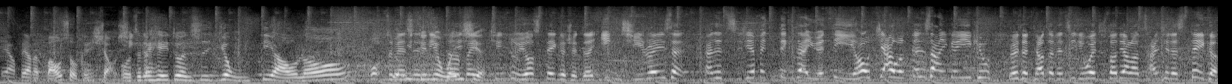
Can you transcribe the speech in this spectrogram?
非常非常的保守跟小心。我这边黑盾是用掉喽。哦，这边是一点点危险。清楚以后，Stake 选择硬骑 Raisin，但是直接被定在原地以后，嘉文跟上一个 EQ，Raisin 调整了自己位置，收掉了残血的 Stake。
